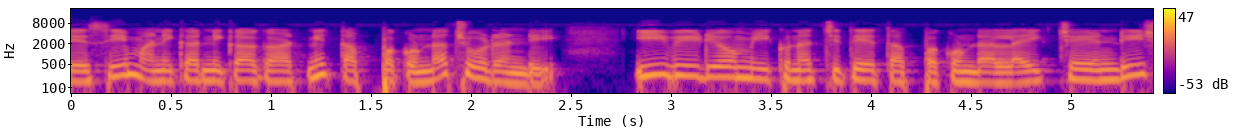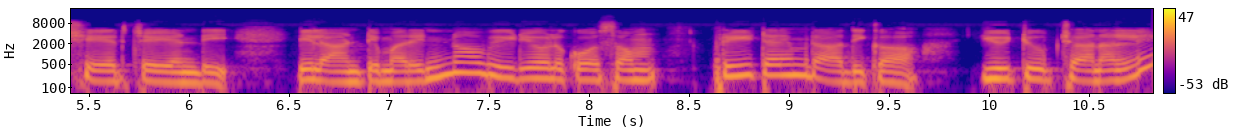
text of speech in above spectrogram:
చేసి మణికర్ణికా ఘాట్ని తప్పకుండా చూడండి. ఈ వీడియో మీకు నచ్చితే తప్పకుండా లైక్ చేయండి షేర్ చేయండి. ఇలాంటి మరెన్నో వీడియోల కోసం ఫ్రీ టైం రాధిక యూట్యూబ్ ఛానల్ని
